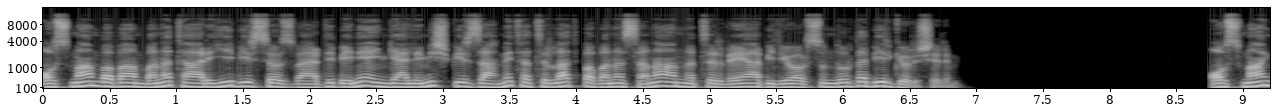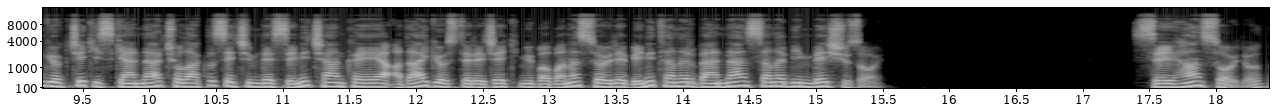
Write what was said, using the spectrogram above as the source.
Osman babam bana tarihi bir söz verdi beni engellemiş bir zahmet hatırlat babana sana anlatır veya biliyorsundur da bir görüşelim. Osman Gökçek İskender Çolaklı seçimde seni Çankaya'ya aday gösterecek mi babana söyle beni tanır benden sana 1500 oy. Seyhan Soylu,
